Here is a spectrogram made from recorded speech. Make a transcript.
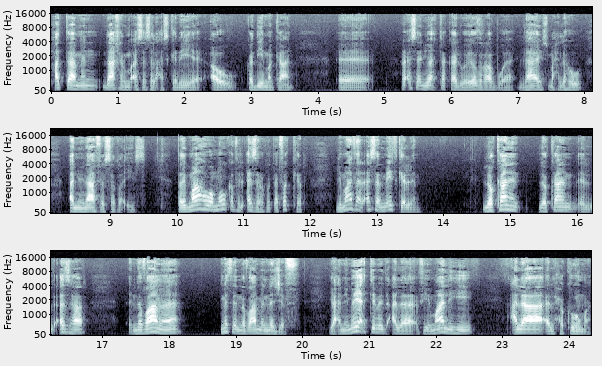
حتى من داخل المؤسسة العسكرية أو قديما كان آه، رأسا يعتقل ويضرب ولا يسمح له أن ينافس الرئيس. طيب ما هو موقف الأزهر؟ كنت أفكر لماذا الأزهر ما يتكلم؟ لو كان لو كان الأزهر نظامه مثل نظام النجف يعني ما يعتمد على في ماله على الحكومة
